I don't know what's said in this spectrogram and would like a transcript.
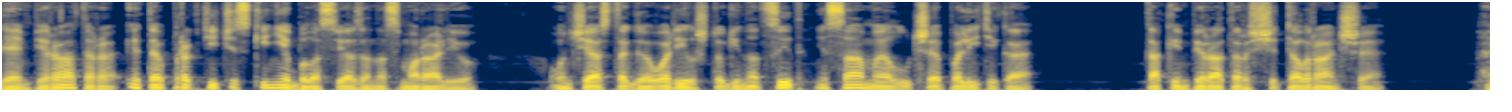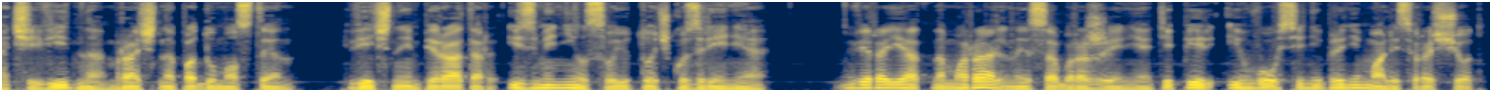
Для императора это практически не было связано с моралью. Он часто говорил, что геноцид не самая лучшая политика. Так император считал раньше. Очевидно, мрачно подумал Стэн, Вечный Император изменил свою точку зрения. Вероятно, моральные соображения теперь им вовсе не принимались в расчет.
